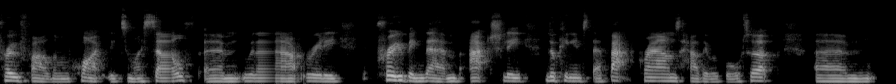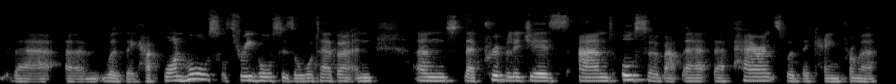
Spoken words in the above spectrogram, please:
profile them quietly to myself um, without really probing them, actually looking into their backgrounds, how they were brought up, um, their, um, whether they had one horse or three horses or whatever, and, and their privileges, and also about their, their parents, whether they came from a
